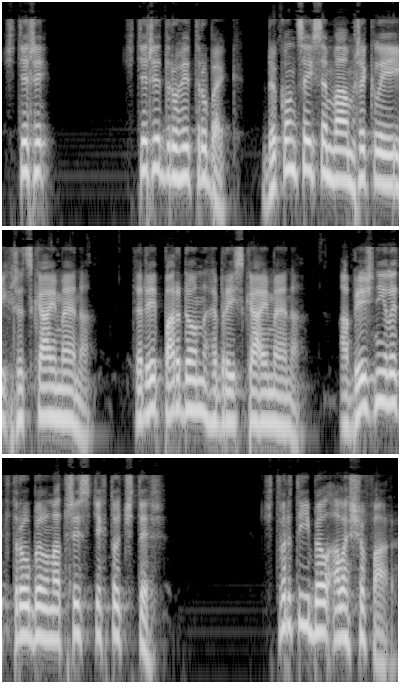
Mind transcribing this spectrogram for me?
Čtyři. Čtyři druhy trubek. Dokonce jsem vám řekl jejich řecká jména. Tedy, pardon, hebrejská jména. A běžný lid troubil na tři z těchto čtyř. Čtvrtý byl ale šofar.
